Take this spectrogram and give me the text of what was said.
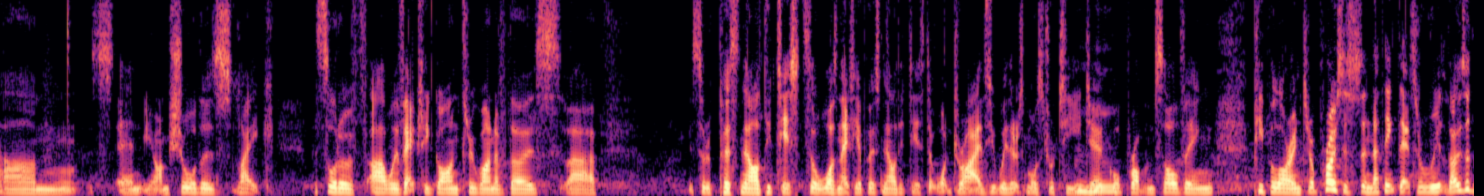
Um, and you know, I'm sure there's like, the sort of, uh, we've actually gone through one of those uh, sort of personality tests, or wasn't actually a personality test, at what drives you, whether it's more strategic mm -hmm. or problem solving, people oriented or process, and I think that's a those are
